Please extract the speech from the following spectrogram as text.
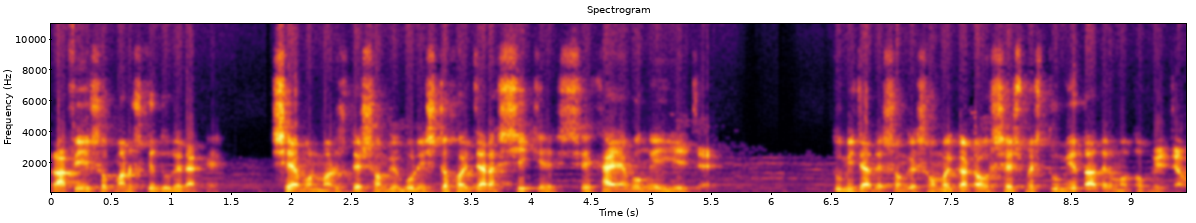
রাফি এসব মানুষকে দূরে রাখে। সে এমন মানুষদের সঙ্গে ঘনিষ্ঠ হয় যারা শিখে, শেখায় এবং এগিয়ে যায়। তুমি যাদের সঙ্গে সময় কাটাও, শেষমেশ তুমিও তাদের মতো হয়ে যাও।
